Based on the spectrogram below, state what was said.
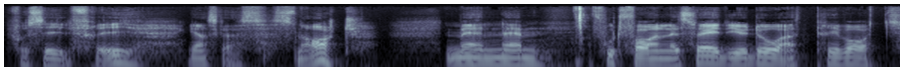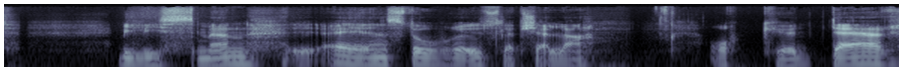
fossilfri ganska snart. Men eh, fortfarande så är det ju då att privatbilismen eh, är en stor utsläppskälla och eh, där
